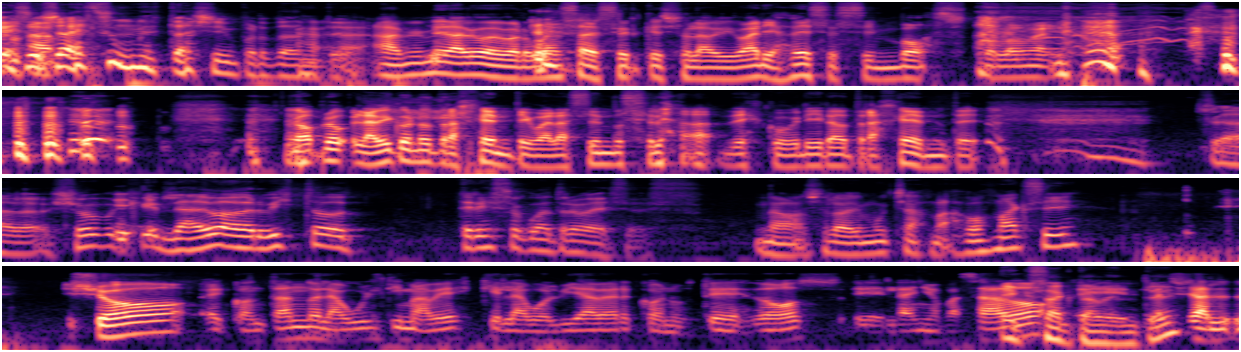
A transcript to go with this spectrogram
Eso ya es un detalle importante. A, a mí me da algo de vergüenza decir que yo la vi varias veces sin vos, por lo menos. No, pero la vi con otra gente, igual haciéndosela descubrir a otra gente. Claro, yo que la debo haber visto tres o cuatro veces. No, yo la vi muchas más. ¿Vos, Maxi? Yo, eh, contando la última vez que la volví a ver con ustedes dos eh, el año pasado, eh, Exactamente. ya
